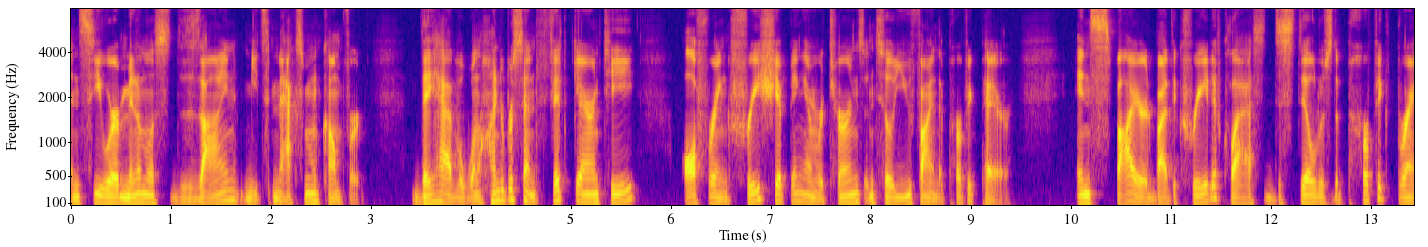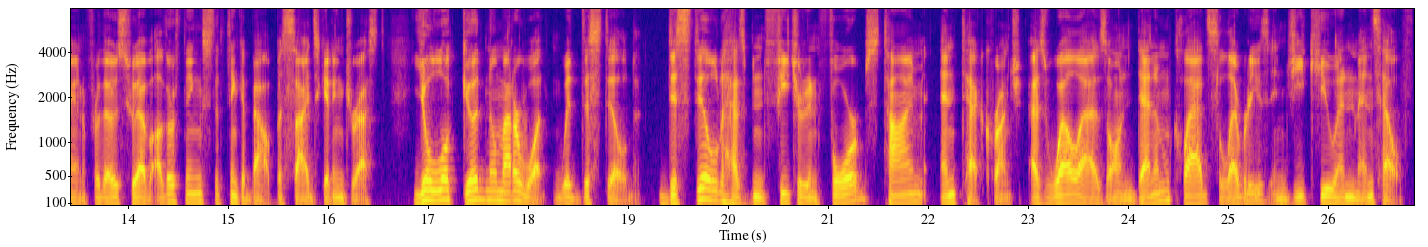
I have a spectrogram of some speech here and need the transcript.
and see where minimalist design meets maximum comfort. They have a 100% fit guarantee, offering free shipping and returns until you find the perfect pair. Inspired by the creative class, Distilled is the perfect brand for those who have other things to think about besides getting dressed. You'll look good no matter what with Distilled. Distilled has been featured in Forbes, Time, and TechCrunch, as well as on denim clad celebrities in GQ and Men's Health.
